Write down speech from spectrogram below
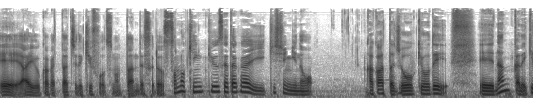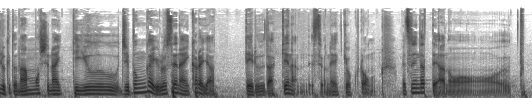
えー、ああいう形で寄付を募ったんですけど、その緊急性高い生き死にの関わった状況で、えー、なんかできるけど何もしないっていう自分が許せないからやってるだけなんですよね、極論。別にだってあのー、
